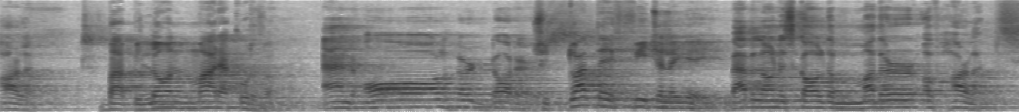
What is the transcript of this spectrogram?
harlot, Babilon, marea curvă and all her daughters. și toate fiicele ei. Babylon is called the mother of harlots.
